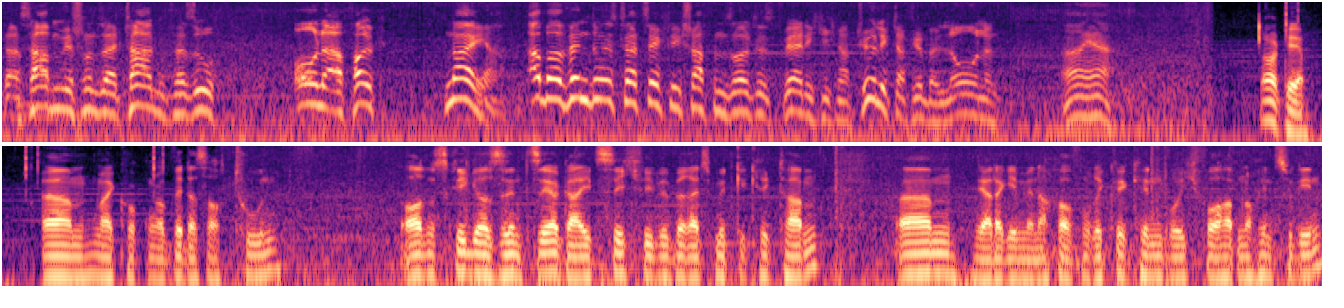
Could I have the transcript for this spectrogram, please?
das haben wir schon seit Tagen versucht. Ohne Erfolg. Naja, aber wenn du es tatsächlich schaffen solltest, werde ich dich natürlich dafür belohnen. Ah ja, Okay. Ähm, mal gucken, ob wir das auch tun. Ordenskrieger sind sehr geizig, wie wir bereits mitgekriegt haben. Ähm, ja, da gehen wir nachher auf dem Rückweg hin, wo ich vorhabe, noch hinzugehen.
